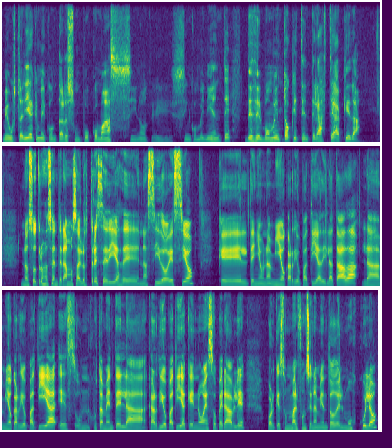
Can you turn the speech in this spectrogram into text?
me gustaría que me contaras un poco más, si no es inconveniente, desde el momento que te enteraste a qué edad. Nosotros nos enteramos a los 13 días de nacido Ezio, que él tenía una miocardiopatía dilatada. La miocardiopatía es justamente la cardiopatía que no es operable porque es un mal funcionamiento del músculo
